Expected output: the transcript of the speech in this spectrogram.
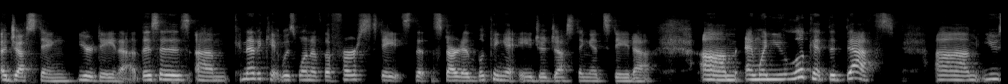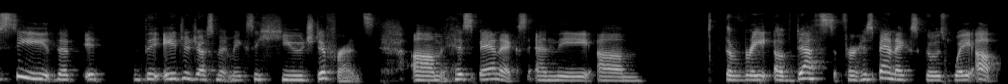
adjusting your data. This is um, Connecticut was one of the first states that started looking at age adjusting its data. Um, and when you look at the deaths, um, you see that it the age adjustment makes a huge difference. Um, Hispanics and the um, the rate of deaths for Hispanics goes way up.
